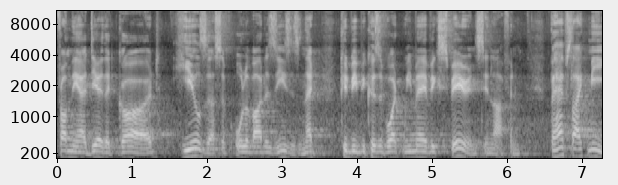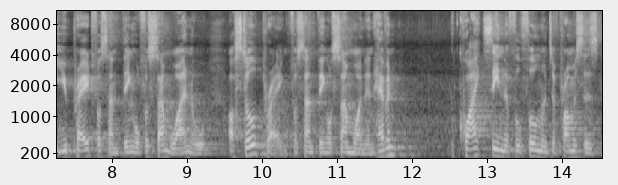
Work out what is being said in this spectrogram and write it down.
from the idea that God heals us of all of our diseases, and that could be because of what we may have experienced in life. And perhaps, like me, you prayed for something or for someone, or are still praying for something or someone, and haven't quite seen the fulfillment of promises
